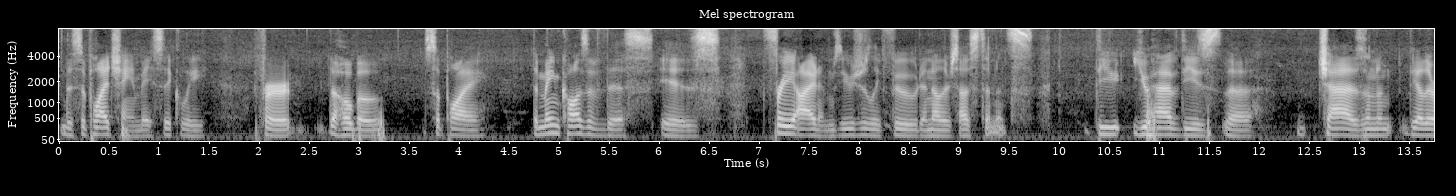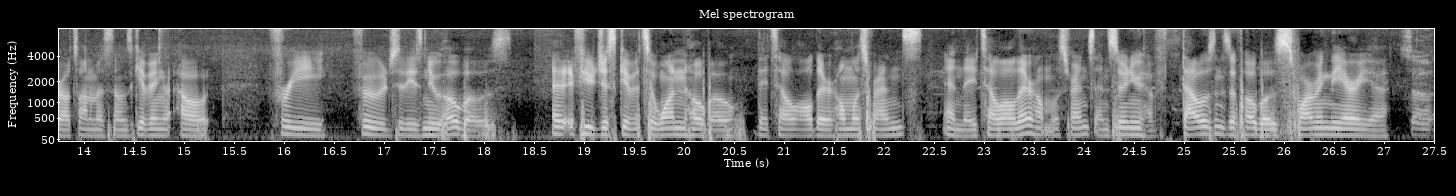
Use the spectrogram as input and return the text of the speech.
the supply chain basically for the hobo supply. The main cause of this is free items, usually food and other sustenance. The you have these uh, Chaz and the other autonomous zones giving out free food to these new hobos. Uh, If you just give it to one hobo, they tell all their homeless friends, and they tell all their homeless friends, and soon you have thousands of hobos swarming the area. So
